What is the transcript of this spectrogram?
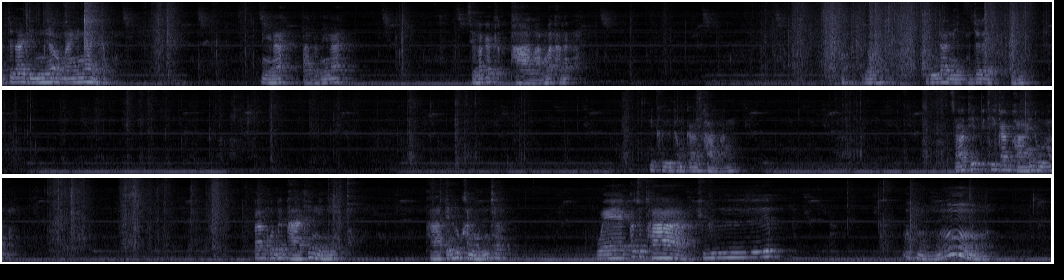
มันจะได้ดึงเนื้อออกมาง่ายๆครับ นี่นะตัดแบบนี้นะ เสร็จแล้วก็จะผ่าหลังแล้วครับนะอะเดี๋ยวดูด้านนี้มันจะได้เห็นนี่คือทำการผ่าหลัง สาธิตวิธีการผ่าให้ดูนะบางคนไปผ่าครึ่งอย่างนี้ ผ่าเป็นลูกขนุนเชียวแหวกพระสุธาชืบ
